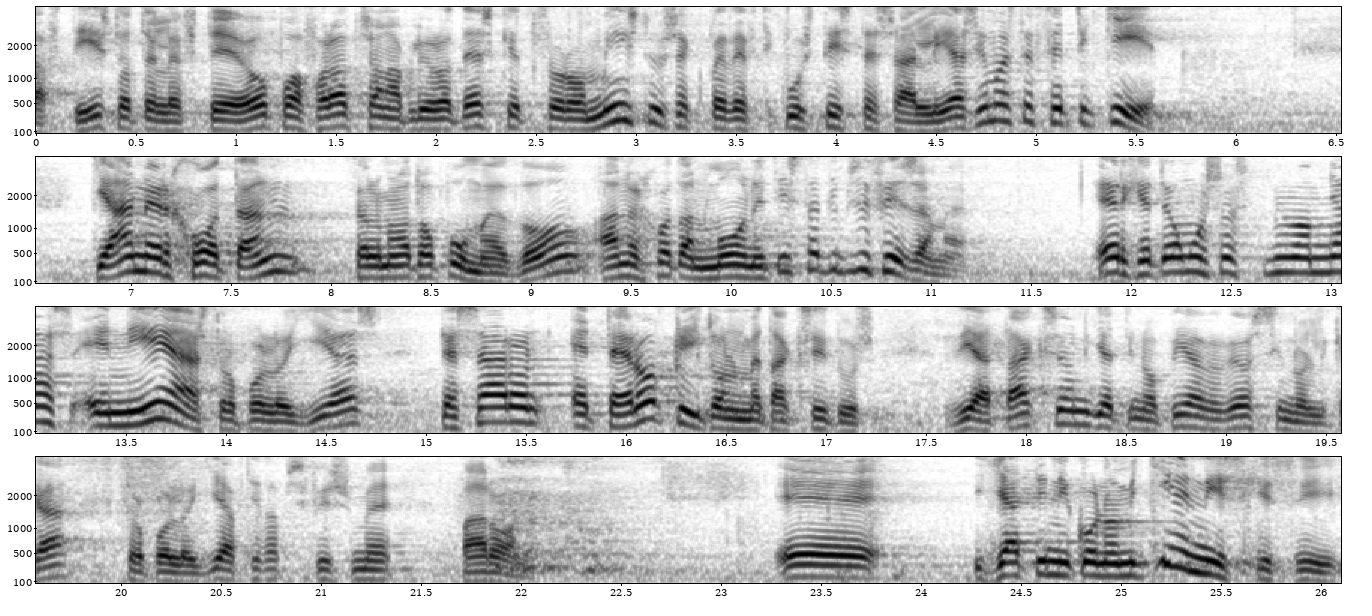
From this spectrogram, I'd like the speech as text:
αυτή, στο τελευταίο, που αφορά τους αναπληρωτές και τους ορομίστους εκπαιδευτικούς της Θεσσαλίας, είμαστε θετικοί. Και αν ερχόταν, θέλουμε να το πούμε εδώ, αν ερχόταν μόνη της θα την ψηφίζαμε. Έρχεται όμως ως τμήμα μιας ενιαίας τροπολογίας, τεσσάρων ετερόκλητων μεταξύ τους διατάξεων, για την οποία βεβαίως συνολικά τροπολογία αυτή θα ψηφίσουμε παρόν. Ε, για την οικονομική ενίσχυση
